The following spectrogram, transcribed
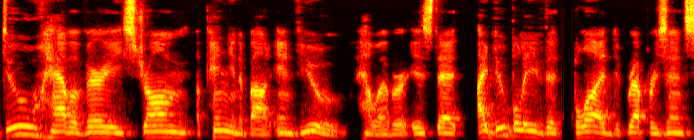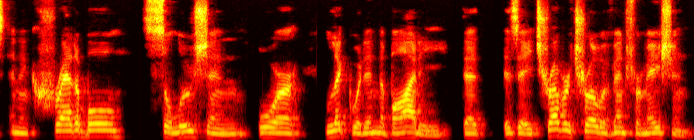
do have a very strong opinion about and view, however, is that I do believe that blood represents an incredible solution or liquid in the body that is a treasure trove of information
